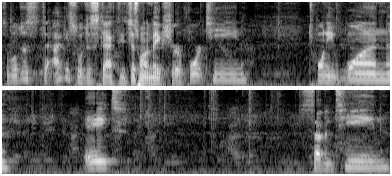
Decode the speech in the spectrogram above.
So we'll just, I guess we'll just stack these. Just want to make sure. 14, 21, 8, 17,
